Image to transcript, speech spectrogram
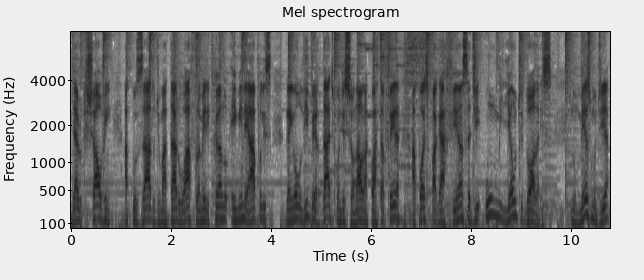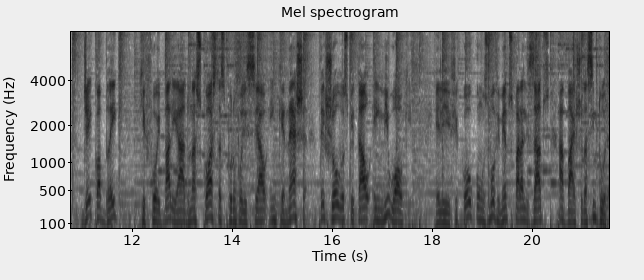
Derek Chauvin, acusado de matar o afro-americano em Minneapolis, ganhou liberdade condicional na quarta-feira após pagar fiança de um milhão de dólares. No mesmo dia, Jacob Blake, que foi baleado nas costas por um policial em Kenesha, deixou o hospital em Milwaukee. Ele ficou com os movimentos paralisados abaixo da cintura.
